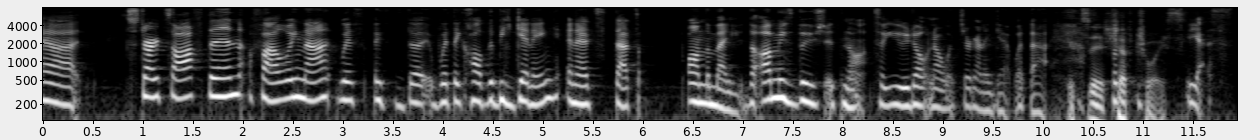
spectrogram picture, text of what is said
Uh, starts off then following that with the what they call the beginning, and it's that's on the menu. The amuse bouche is not, so you don't know what you're going to get with that. It's a chef choice. Yes.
